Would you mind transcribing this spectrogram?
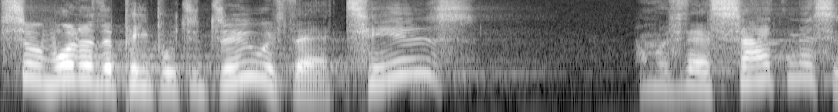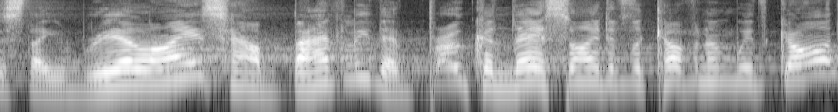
So, what are the people to do with their tears and with their sadness as they realize how badly they've broken their side of the covenant with God?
